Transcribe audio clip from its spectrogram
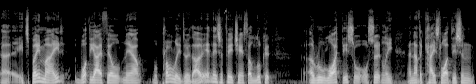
uh, it's been made. What the AFL now will probably do, though, and there's a fair chance they'll look at a rule like this, or, or certainly another case like this, and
